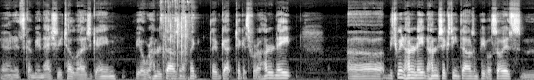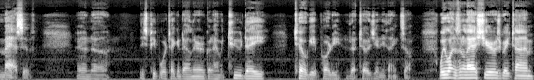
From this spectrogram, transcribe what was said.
and it's going to be a nationally televised game. Be over 100,000. I think they've got tickets for 108, uh, between 108 and 116,000 people. So it's massive, and uh, these people we're taking down there are going to have a two-day tailgate party. If that tells you anything. So we went in last year. It was a great time,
